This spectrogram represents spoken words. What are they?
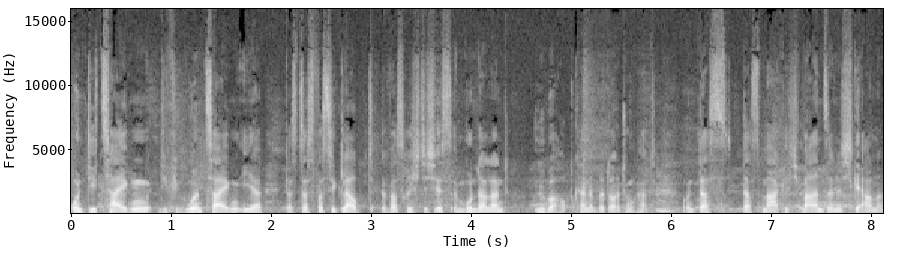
Und die zeigen, die Figuren zeigen ihr, dass das, was sie glaubt, was richtig ist, im Wunderland überhaupt keine Bedeutung hat. Und das, das mag ich wahnsinnig gerne.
